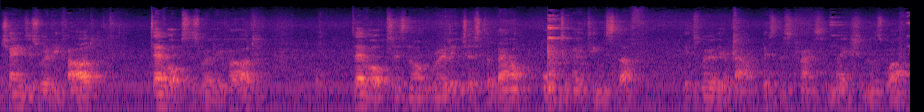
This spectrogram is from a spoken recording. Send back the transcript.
change is really hard. DevOps is really hard. DevOps is not really just about automating stuff. It's really about business transformation as well.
